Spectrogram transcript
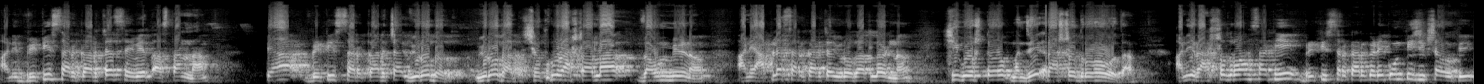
आणि ब्रिटिश सरकारच्या सेवेत असताना त्या ब्रिटिश सरकारच्या विरोधात विरोधात शत्रू राष्ट्राला जाऊन मिळणं आणि आपल्या सरकारच्या विरोधात लढणं ही गोष्ट म्हणजे राष्ट्रद्रोह होता. आणि राष्ट्रद्रोहासाठी ब्रिटिश सरकारकडे कोणती शिक्षा होती?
